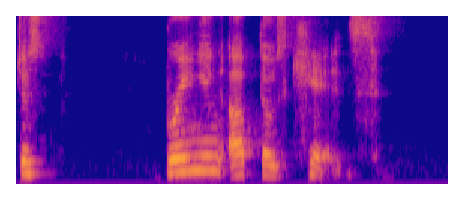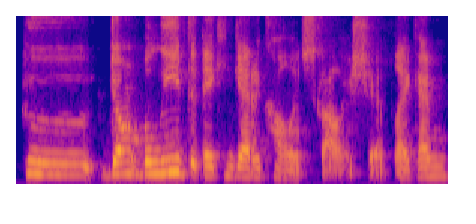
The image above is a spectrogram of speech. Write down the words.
just bringing up those kids who don't believe that they can get a college scholarship. Like I'm,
